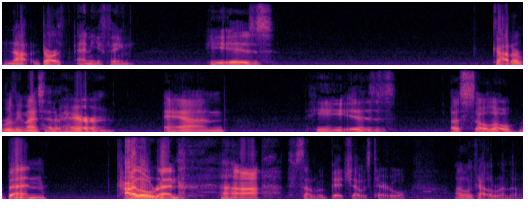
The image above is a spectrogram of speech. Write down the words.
not Darth anything. He is got a really nice head of hair and he is a solo Ben Kylo Ren. Son of a bitch, that was terrible. I love Kylo Ren though.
